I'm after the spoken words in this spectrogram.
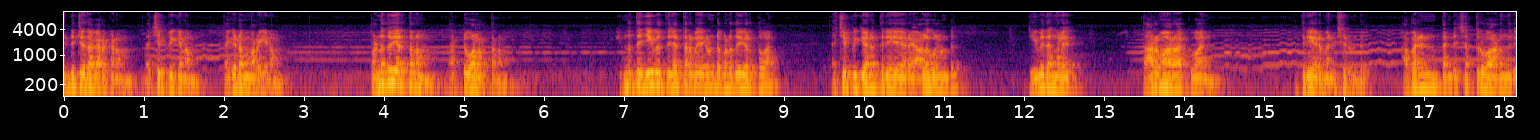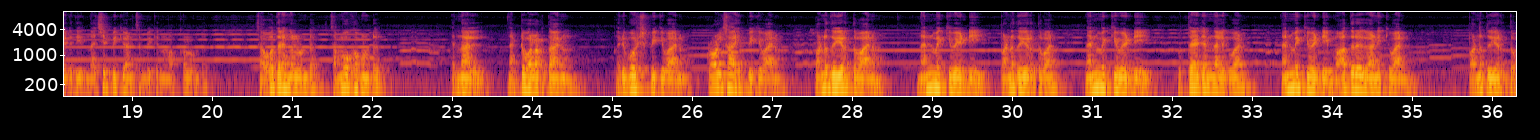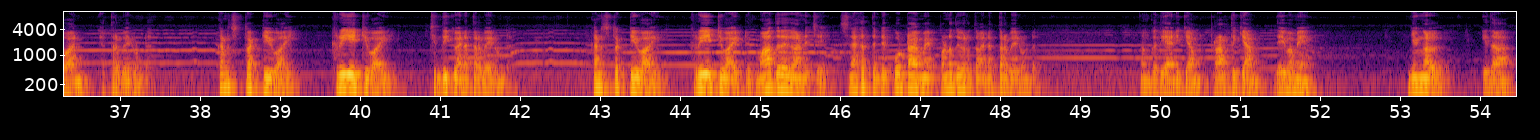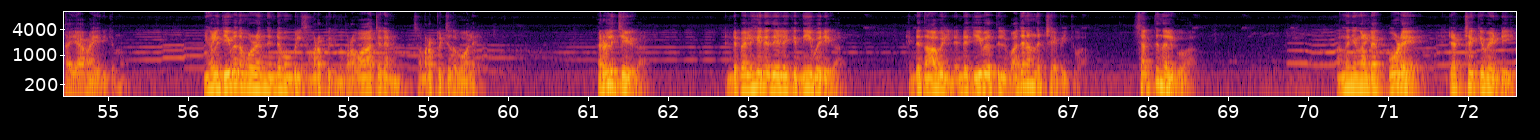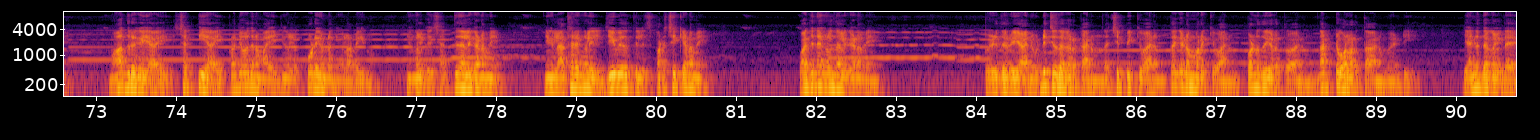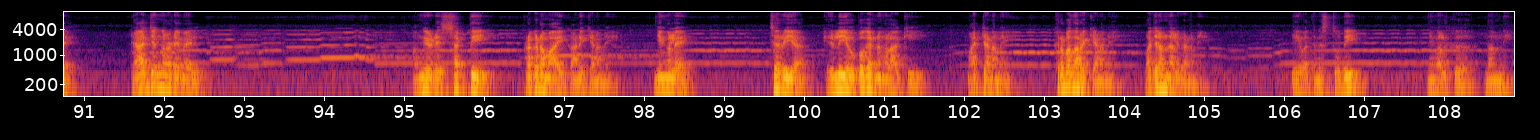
ഇടിച്ചു തകർക്കണം നശിപ്പിക്കണം തകിടം മറിയണം. പണിതുയർത്തണം നട്ടുവളർത്തണം. ഇന്നത്തെ ജീവിതത്തിൽ എത്ര പേരുണ്ട് പണിതുയർത്തുവാൻ? നശിപ്പിക്കാൻ ഒത്തിരിയേറെ ആളുകളുണ്ട്. ജീവിതങ്ങളെ താറുമാറാക്കുവാൻ ഒത്തിരിയേറെ മനുഷ്യരുണ്ട്. അവരൻ തന്റെ ശത്രുവാണെന്ന് കരുതി നശിപ്പിക്കുവാൻ ശ്രമിക്കുന്ന മക്കളുണ്ട്. സഹോദരങ്ങളുണ്ട് സമൂഹമുണ്ട്. എന്നാൽ നട്ടുവളർത്താനും പരിപോഷിപ്പിക്കുവാനും പ്രോത്സാഹിപ്പിക്കുവാനും പണിതുയർത്തുവാനും നന്മയ്ക്ക് വേണ്ടി പണിതുയർത്തുവാൻ നന്മയ്ക്ക് വേണ്ടി ഉത്തേജനം നൽകുവാൻ നന്മയ്ക്ക് വേണ്ടി മാതൃക കാണിക്കുവാൻ പണിതുയർത്തുവാൻ എത്ര പേരുണ്ട്? കൺസ്ട്രക്റ്റീവായി ക്രിയേറ്റീവായി ചിന്തിക്കുവാൻ എത്ര പേരുണ്ട്? കൺസ്ട്രക്റ്റീവായി ക്രിയേറ്റീവായിട്ട് മാതൃക കാണിച്ച് സ്നേഹത്തിന്റെ കൂട്ടായ്മ പണിതുയർത്തുവാൻ എത്ര പേരുണ്ട്? നമുക്ക് ധ്യാനിക്കാം പ്രാർത്ഥിക്കാം. ദൈവമേ ഞങ്ങൾ ഇതാ തയ്യാറായിരിക്കുന്നു. നിങ്ങൾ ജീവിതം മുഴുവൻ നിന്റെ മുമ്പിൽ സമർപ്പിക്കുന്നു. പ്രവാചകൻ സമർപ്പിച്ചതുപോലെ. അരളി ചെയ്യുക. എന്റെ ബലഹീനതയിലേക്ക് നീ വരിക. എന്റെ നാവിൽ എന്റെ ജീവിതത്തിൽ വചനം നിക്ഷേപിക്കുക. ശക്തി നൽകുക. അങ്ങ് ഞങ്ങളുടെ കൂടെ രക്ഷയ്ക്ക് വേണ്ടി മാതൃകയായി ശക്തിയായി പ്രചോദനമായി നിങ്ങളുടെ കൂടെയുണ്ടെന്ന് നിങ്ങൾ അറിയുന്നു. നിങ്ങൾക്ക് ശക്തി നൽകണമേ. നിങ്ങൾ അധരങ്ങളിൽ ജീവിതത്തിൽ സ്പർശിക്കണമേ. വചനങ്ങൾ നൽകണമേ. പിഴുതെറിയാനും ഇടിച്ചു തകർക്കാനും നശിപ്പിക്കുവാനും തകിടം മറിക്കുവാനും പണിതുയർത്തുവാനും നട്ടു വളർത്താനും വേണ്ടി ജനതകളുടെ രാജ്യങ്ങളുടെ മേൽ അങ്ങയുടെ ശക്തി പ്രകടമായി കാണിക്കണമേ. നിങ്ങളെ ചെറിയ എളിയ ഉപകരണങ്ങളാക്കി മാറ്റണമേ. കൃപ നിറയ്ക്കണമേ. വചനം നൽകണമേ. ദൈവത്തിന് സ്തുതി. നിങ്ങൾക്ക് നന്ദി.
